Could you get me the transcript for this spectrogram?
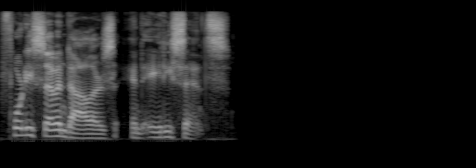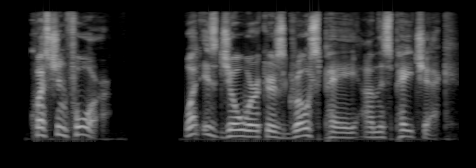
$47.80. Question 4. What is Joe Worker's gross pay on this paycheck?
